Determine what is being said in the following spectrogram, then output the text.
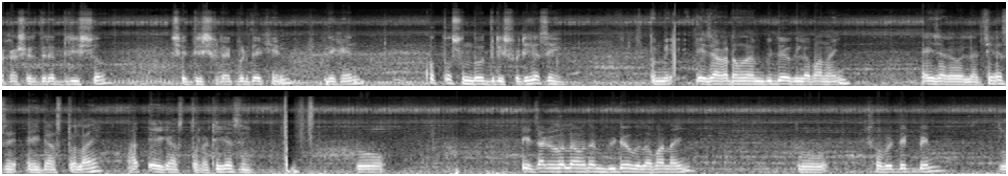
আকাশের যেটা দৃশ্য, সেই দৃশ্যটা একবার দেখেন দেখেন কত সুন্দর দৃশ্য, ঠিক আছে? তো আমি এই জায়গাটা আমি ভিডিওগুলো বানাই। এই জায়গায় বললাম ঠিক আছে? এই গাছতলায় আর এই গাছতলা, ঠিক আছে? তো এই জায়গাগুলো আমাদের আমি ভিডিওগুলো বানাই। তো সবাই দেখবেন, তো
